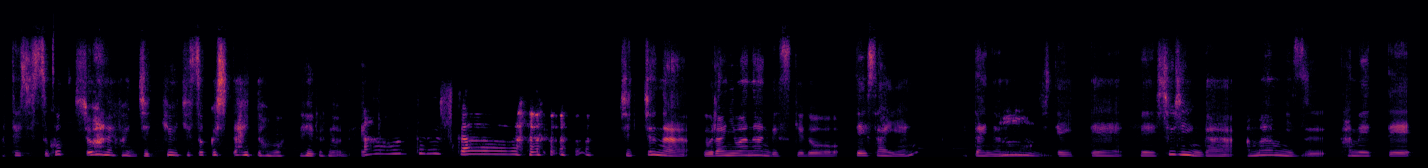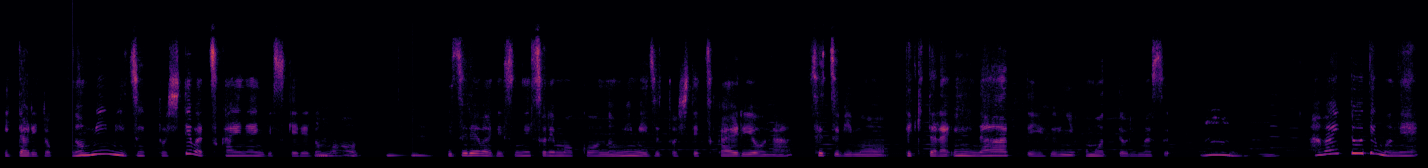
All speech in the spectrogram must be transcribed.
私すごく将来は自給自足したいと思っているので。あ、本当ですか。ちっちゃな裏庭なんですけど、低菜園みたいなのもしていて、うん、で主人が雨水溜めていたりとか飲み水としては使えないんですけれども、うん、いずれはですねそれもこう飲み水として使えるような設備もできたらいいなっていうふうに思っております。うん、ハワイ島でもね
